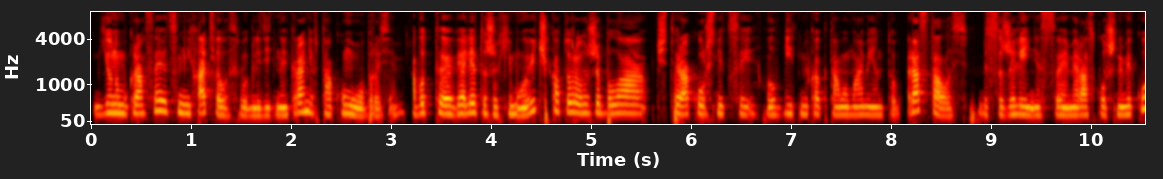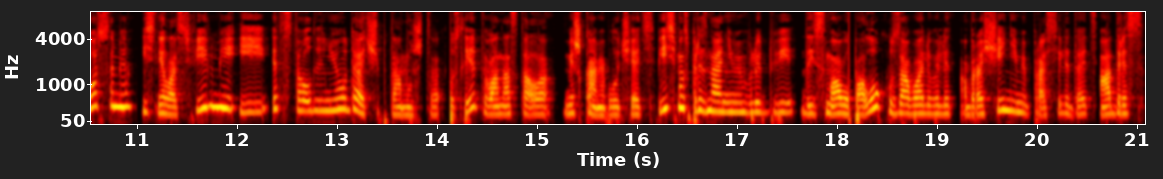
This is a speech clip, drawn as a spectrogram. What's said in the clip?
юному красавицам не хотелось выглядеть на экране в таком образе. А вот э, Виолетта Жухимович, которая уже была четверокурсницей лгитмика к тому моменту, рассталась, без сожаления, со своими роскошными косами и снялась в фильме, и это стало для нее удачей, потому что после этого она стала мешками получать письма с признаниями в любви, да и самого Полоку заваливали обращениями, просили дать адрес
